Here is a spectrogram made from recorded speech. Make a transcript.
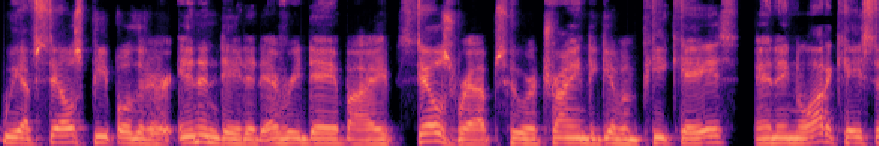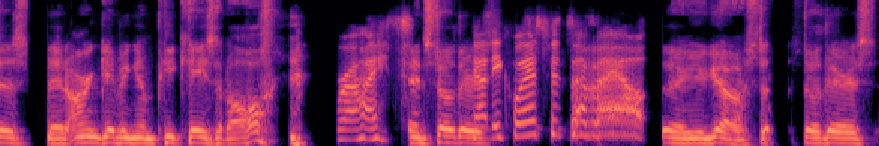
we have salespeople that are inundated every day by sales reps who are trying to give them PKs, and in a lot of cases that aren't giving them PKs at all. Right. and so there's Got any questions? I'm there you go. So, so there's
